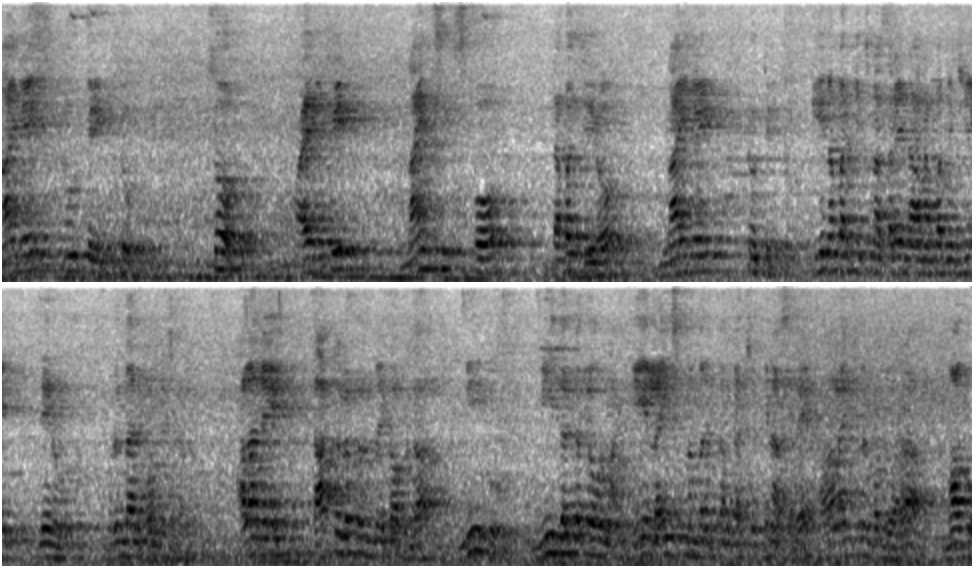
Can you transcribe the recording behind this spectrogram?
nine eight two three two. So I repeat nine six four double zero nine eight two three. Two ఈ నెంబర్కి ఇచ్చినా సరే నా నెంబర్ నుంచి నేను బృందాన్ని పంపించగలను. అలానే డాక్టర్ల బృందమే కాకుండా మీకు మీ దగ్గరలో ఉన్న ఏ లైన్స్ నెంబర్ కనుక చెప్పినా సరే ఆ లైన్స్ నెంబర్ ద్వారా మాకు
